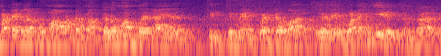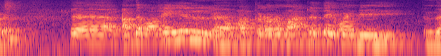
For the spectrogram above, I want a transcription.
மட்டக்களப்பு மாவட்ட மக்களும் ஐம்பதாயிரத்திற்கு மேற்பட்ட வாக்குகளை வழங்கி இருக்கின்றார்கள் அந்த வகையில் மக்கள் ஒரு மாற்றத்தை வேண்டி இந்த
